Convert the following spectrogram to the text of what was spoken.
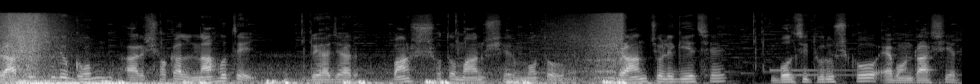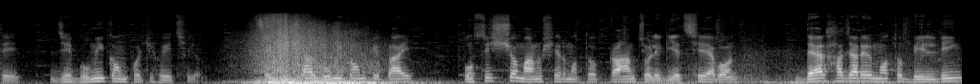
রাতে ছিল ঘুম আর সকাল না হতেই দুই হাজার পাঁচশত মানুষের মতো প্রাণ চলে গিয়েছে বলছি তুরস্ক এবং রাশিয়াতে যে ভূমিকম্পটি হয়েছিল। সেই বিশাল ভূমিকম্পে প্রায় পঁচিশশো মানুষের মতো প্রাণ চলে গিয়েছে এবং দেড় হাজারের মতো বিল্ডিং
